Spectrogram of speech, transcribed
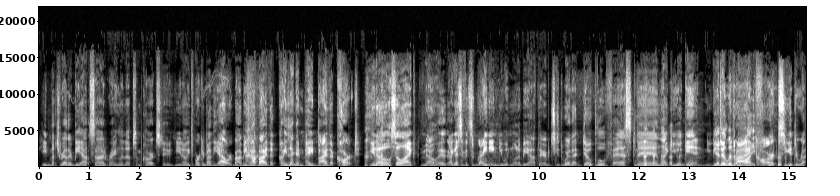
He'd much rather be outside wrangling up some carts, dude. You know, he's working by the hour, Bobby, not by the. He's not getting paid by the cart, you know. so like, you know, I guess if it's raining, you wouldn't want to be out there, but you get to wear that dope little vest, man. like you again, you get Yeah, to they're living ride carts. You get to ride,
